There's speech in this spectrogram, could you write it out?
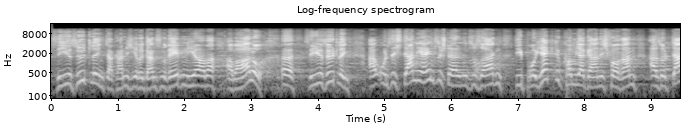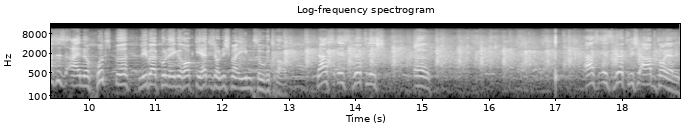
siehe Südlink, da kann ich Ihre ganzen Reden hier, aber, aber hallo, äh, siehe Südlink, äh, und sich dann hier hinzustellen und zu sagen, die Projekte kommen ja gar nicht voran, also das ist eine Chutzpe, lieber Kollege Rock, die hätte ich doch nicht einmal Ihnen zugetraut. Das ist wirklich, äh, das ist wirklich abenteuerlich.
